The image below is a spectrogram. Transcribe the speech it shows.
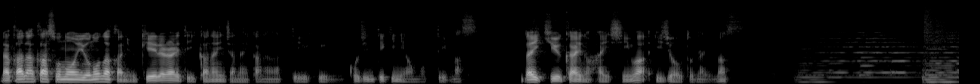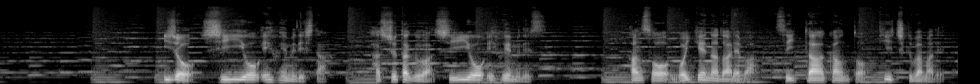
なかなかその世の中に受け入れられていかないんじゃないかなっていうふうに個人的には思っています。第9回の配信は以上となります。以上 CEOFM でした。ハッシュタグは CEOFM です。感想、ご意見などあれば Twitter アカウント t ちくばまで。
